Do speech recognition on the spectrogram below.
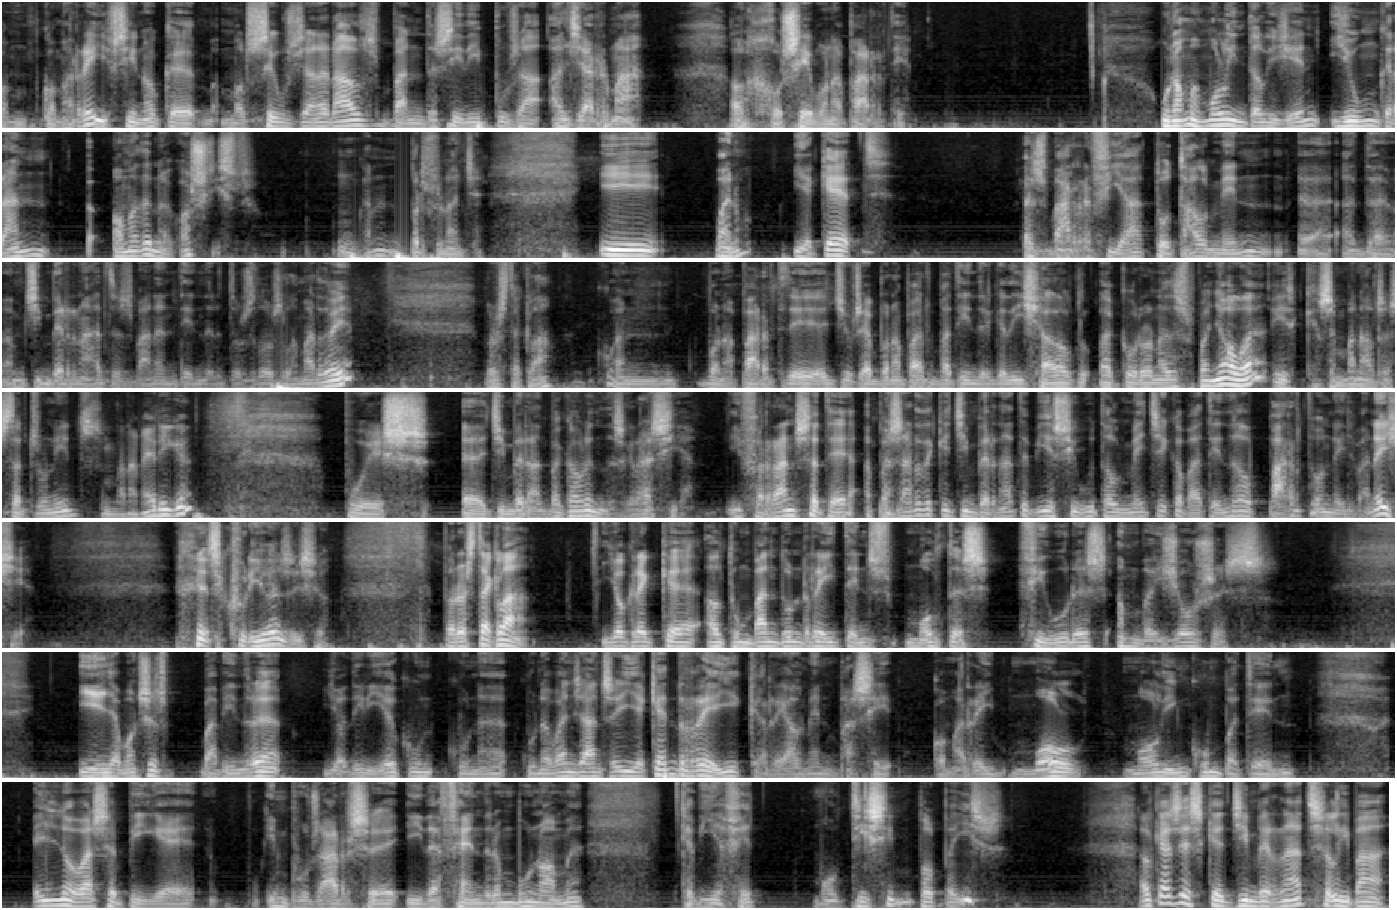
com, com a rei, sinó que els seus generals van decidir posar el germà, el José Bonaparte. Un home molt intel·ligent i un gran home de negocis, un gran personatge. I, bueno, i aquest, es va refiar totalment eh, de, amb Jim Bernat, es van entendre tots dos la mar de bé, però està clar, quan Bonaparte, Josep Bonaparte va tindre que deixar la corona espanyola i que se'n va anar als Estats Units, se'n va a Amèrica, pues, eh, Jim Bernat va caure en desgràcia. I Ferran VII, a pesar de que Jim Bernat havia sigut el metge que va atendre el part on ell va néixer. És curiós, això. Però està clar, jo crec que al tombant d'un rei tens moltes figures envejoses i llavors es va vindre, jo diria, que, un, que, una, que una venjança, i aquest rei, que realment va ser com a rei molt, molt incompetent, ell no va saber imposar-se i defendre amb un home que havia fet moltíssim pel país. El cas és que Jim Bernat se li va,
